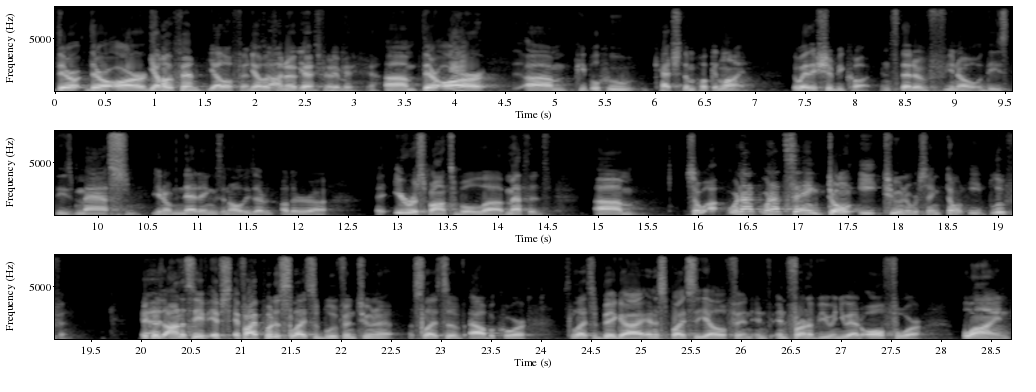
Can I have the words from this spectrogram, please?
there, there are Yellowfin? Yellowfin. Yellowfin, Ahi, okay, Yes, forgive okay, me. Um, there are um, people who catch them hook and line, the way they should be caught, instead of you know these these mass you know nettings and all these other- uh, irresponsible uh, methods. Um, so uh, we're not we're not saying don't eat tuna. We're saying don't eat bluefin. Because honestly, if, if, if I put a slice of bluefin tuna, a slice of albacore, a slice of big eye, and a slice of yellowfin in, in front of you, and you had all four blind,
